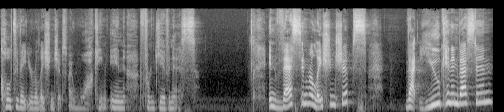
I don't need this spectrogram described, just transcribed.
Cultivate your relationships by walking in forgiveness. Invest in relationships that you can invest in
